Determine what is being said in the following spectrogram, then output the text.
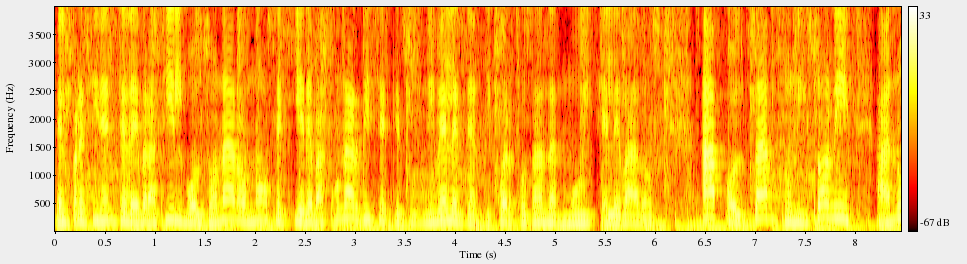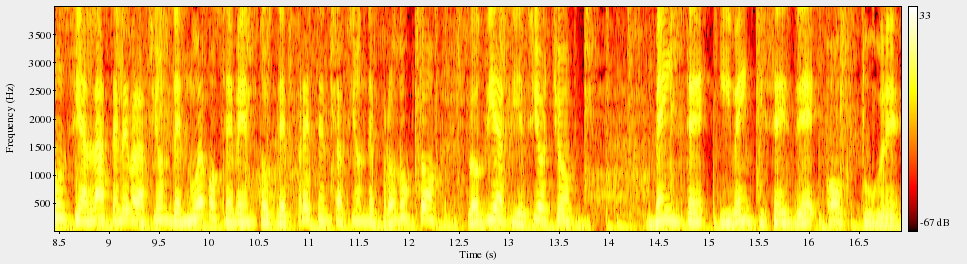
El presidente de Brasil, Bolsonaro, no se quiere vacunar. Dice que sus niveles de anticuerpos andan muy elevados. Apple, Samsung y Sony anuncian la celebración de nuevos eventos de presentación de producto los días 18 20 y 26 de octubre.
